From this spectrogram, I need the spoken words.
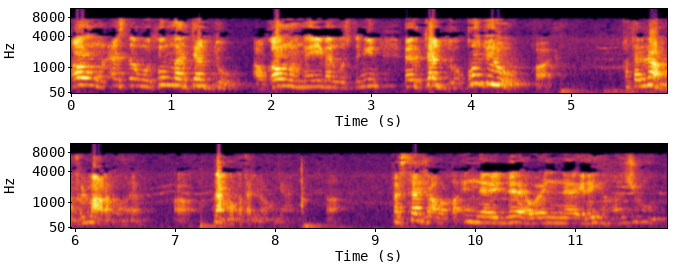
قوم أسلموا ثم ارتدوا. أو قوم من المسلمين ارتدوا. قتلوا. قال قتلناهم في المعركة هنا. آه. نحن قتلناهم يعني. آه. فاسترجع وقال إنا لله وإنا إليه راجعون.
